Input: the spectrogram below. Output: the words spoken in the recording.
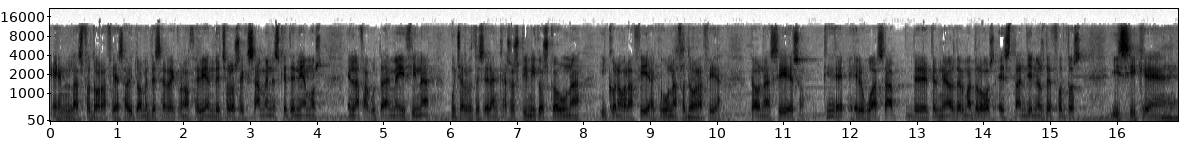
en las fotografías habitualmente se reconoce bien. De hecho, los exámenes que teníamos en la Facultad de Medicina muchas veces eran casos clínicos con una iconografía, con una fotografía. Pero aún así, eso, que el WhatsApp de determinados dermatólogos están llenos de fotos y sí que...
